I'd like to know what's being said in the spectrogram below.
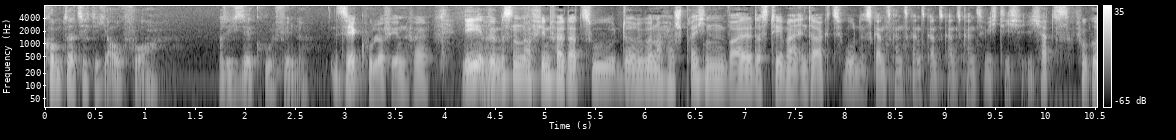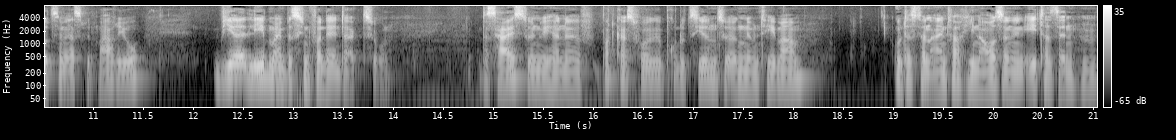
kommt tatsächlich auch vor, was ich sehr cool finde. Sehr cool auf jeden Fall. Nee, ja. wir müssen auf jeden Fall dazu darüber nochmal sprechen, weil das Thema Interaktion ist ganz, ganz, ganz, ganz, ganz, ganz wichtig. Ich hatte es vor kurzem erst mit Mario. Wir leben ein bisschen von der Interaktion. Das heißt, wenn wir hier eine Podcast-Folge produzieren zu irgendeinem Thema und das dann einfach hinaus in den Äther senden,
